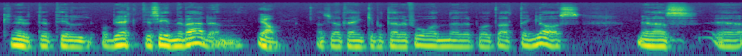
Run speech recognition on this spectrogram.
knutet till objekt i sinnevärlden. Ja, Alltså jag tänker på telefon eller på ett vattenglas. Medan eh,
